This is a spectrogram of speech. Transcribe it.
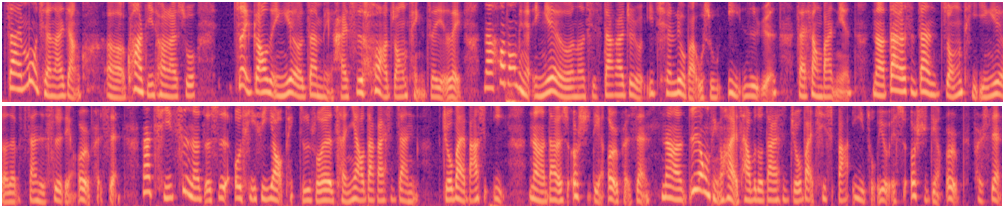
在目前来讲，呃跨集团来说，最高的营业额占比还是化妆品这一类。那化妆品的营业额呢，其实大概就有一千六百五十五亿日元在上半年，那大概是占总体营业额的三十四点二 percent。那其次呢，则是 OTC 药品，就是所谓的成药，大概是占。九百八十亿，那大约是二十点二 percent。那日用品的话也差不多，大概是九百七十八亿左右，也是二十点二 percent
